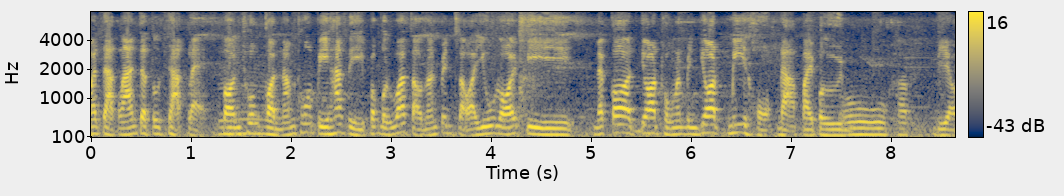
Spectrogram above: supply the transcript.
มาจากร้านจตุจักรแหละ ตอนช่วงก่อนน้ำท่วมปี 54 ปรากฏว่าเสานั้นเป็นเสาอายุร้อยปี แล้วก็ยอดธงนั้นเป็นยอดมีดหอกดาบปลายปืนโอ้ครับ เดี๋ยว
